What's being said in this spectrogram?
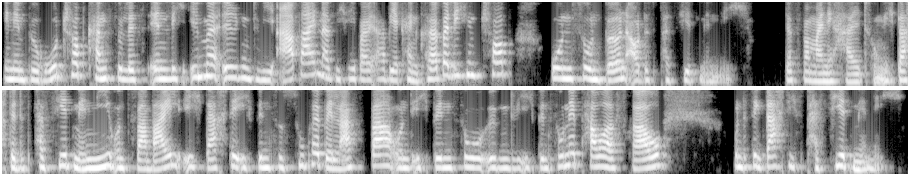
in dem Bürojob kannst du letztendlich immer irgendwie arbeiten. Also ich habe ja keinen körperlichen Job und so ein Burnout, das passiert mir nicht. Das war meine Haltung. Ich dachte, das passiert mir nie. Und zwar, weil ich dachte, ich bin so super belastbar und ich bin so irgendwie, ich bin so eine Powerfrau. Und deswegen dachte ich, es passiert mir nicht.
